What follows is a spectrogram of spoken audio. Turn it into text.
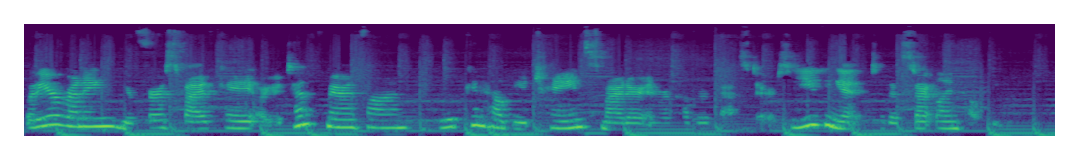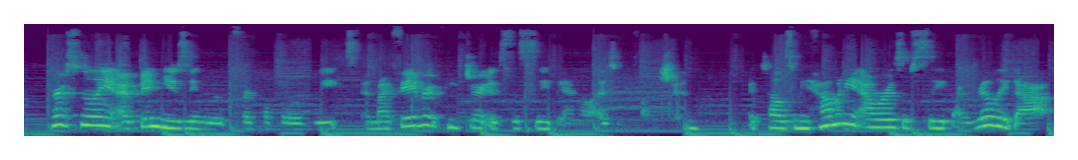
Whether you're running your first 5K or your 10th marathon, Whoop can help you train smarter and recover faster so you can get to the start line healthy. Personally, I've been using Whoop for a couple of weeks, and my favorite feature is the sleep analyzer function. It tells me how many hours of sleep I really got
